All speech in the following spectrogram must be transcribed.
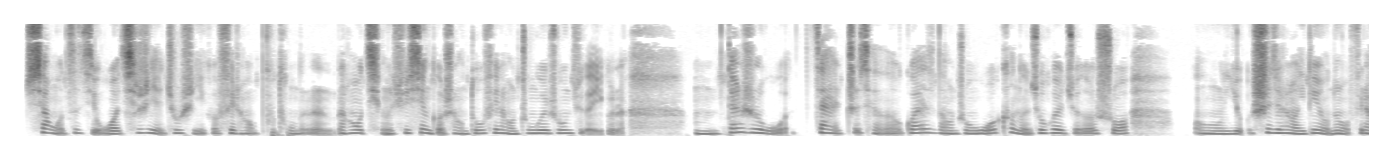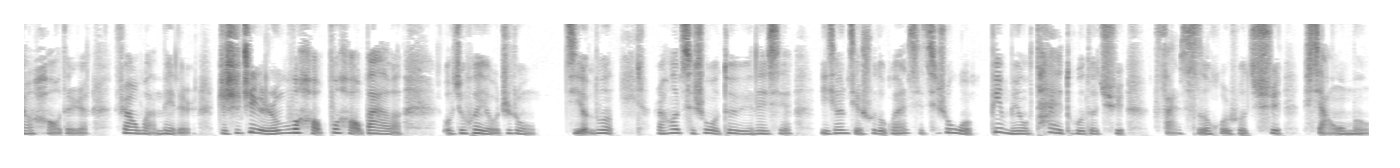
像我自己，我其实也就是一个非常普通的人，然后情绪、性格上都非常中规中矩的一个人。嗯，但是我在之前的关系当中，我可能就会觉得说，嗯，有世界上一定有那种非常好的人，非常完美的人，只是这个人不好不好罢了，我就会有这种结论。然后，其实我对于那些已经结束的关系，其实我并没有太多的去反思，或者说去想我们。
